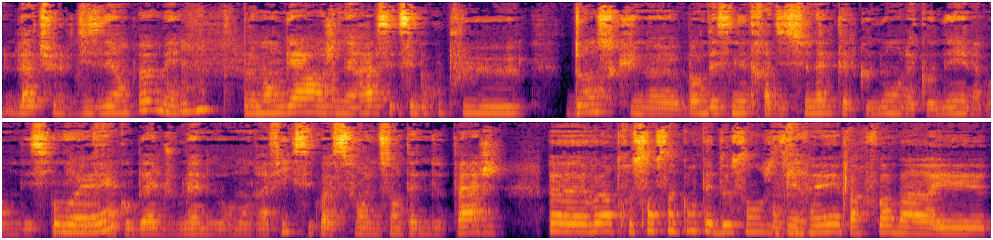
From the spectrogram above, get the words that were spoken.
Là, tu le disais un peu, mais mhm. le manga en général, c'est beaucoup plus dense qu'une bande dessinée traditionnelle telle que nous on la connaît, la bande dessinée franco-belge ou même le roman graphique. C'est quoi Souvent une centaine de pages euh, ouais, entre 150 et 200, je dirais. Parfois, bah, et,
